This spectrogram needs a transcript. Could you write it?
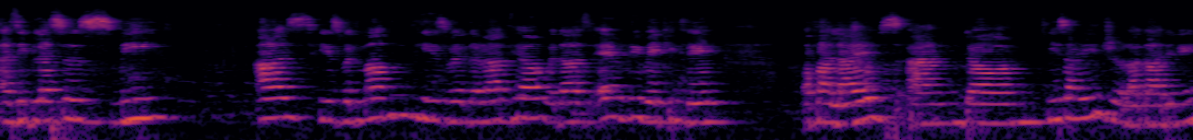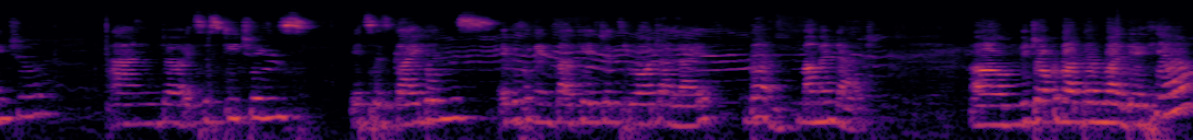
as he blesses me, us. He's with mom, he's with Aradhya, with us every waking day of our lives. And um, he's our angel, our guardian angel. And uh, it's his teachings, it's his guidance, everything inculcated throughout our life them, mom and dad. Um, we talk about them while they're here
